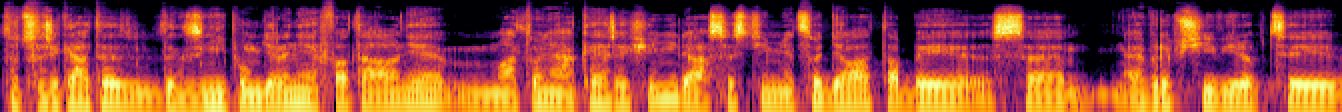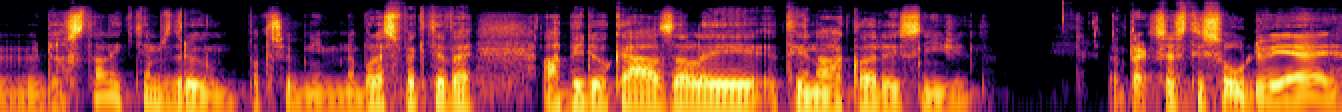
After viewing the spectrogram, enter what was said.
To, co říkáte, tak zní poměrně fatálně. Má to nějaké řešení? Dá se s tím něco dělat, aby se evropští výrobci dostali k těm zdrojům potřebným? Nebo respektive, aby dokázali ty náklady snížit? Tak cesty jsou dvě.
